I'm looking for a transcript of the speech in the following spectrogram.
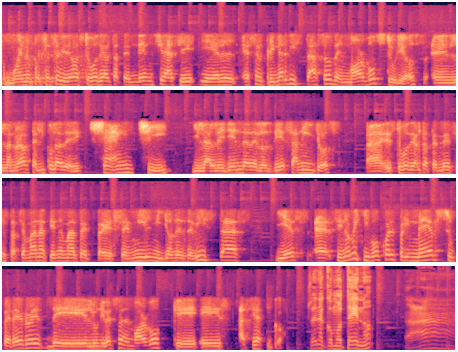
Bueno, pues este video estuvo de alta tendencia y, y él es el primer vistazo de Marvel Studios en la nueva película de Shang-Chi y la leyenda de los 10 anillos. Uh, estuvo de alta tendencia esta semana, tiene más de 13 mil millones de vistas y es, eh, si no me equivoco, el primer superhéroe del universo de Marvel que es asiático. Suena como T, ¿no? Ah.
